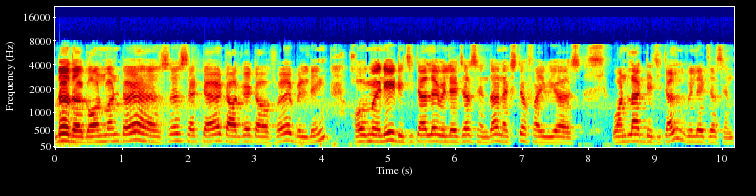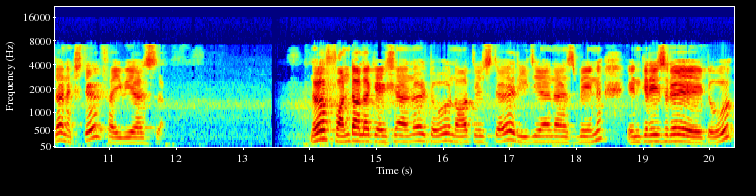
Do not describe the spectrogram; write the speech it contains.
The, the government has set a target of uh, building how many digital villages in the next five years? One lakh digital villages in the next five years. The fund allocation to Northeast region has been increased to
